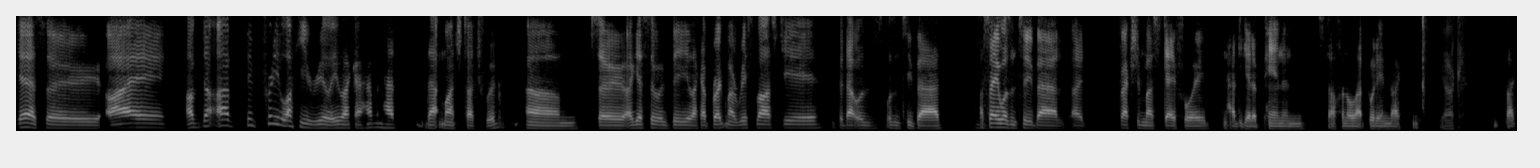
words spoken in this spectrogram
Yeah, so I I've done I've been pretty lucky really. Like I haven't had that much touch wood. Um so I guess it would be like I broke my wrist last year, but that was wasn't too bad. I Mm. say it wasn't too bad. I fractured my scaphoid and had to get a pin and stuff and all that put in. Like Yuck. Like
